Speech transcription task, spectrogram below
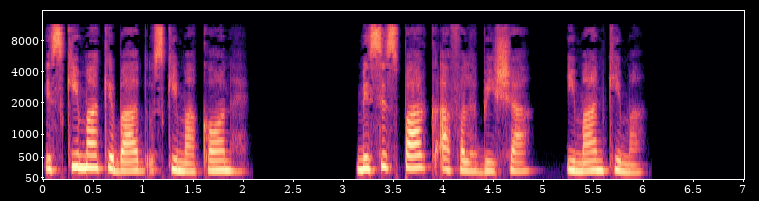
اس کی ماں کے بعد اس کی ماں کون ہے؟ مسز پارک آفلحبیشا ایمان کی ماں۔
